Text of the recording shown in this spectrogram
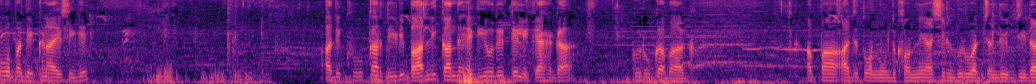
ਉਹ ਆਪਾਂ ਦੇਖਣ ਆਏ ਸੀਗੇ। ਆ ਦੇਖੋ, ਘਰ ਦੀ ਜਿਹੜੀ ਬਾਹਰਲੀ ਕੰਧ ਹੈਗੀ, ਉਹਦੇ ਉੱਤੇ ਲਿਖਿਆ ਹੈਗਾ, ਗੁਰੂ ਕਾ ਬਾਗ। ਆਪਾਂ ਅੱਜ ਤੁਹਾਨੂੰ ਦਿਖਾਉਂਦੇ ਆ ਸ੍ਰੀ ਗੁਰੂ ਅਰਜਨ ਦੇਵ ਜੀ ਦਾ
